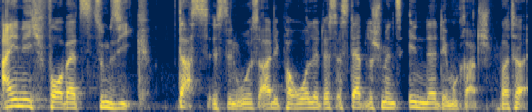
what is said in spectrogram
Einig vorwärts zum Sieg. Das ist in den USA die Parole des Establishments in der Demokratischen Partei.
